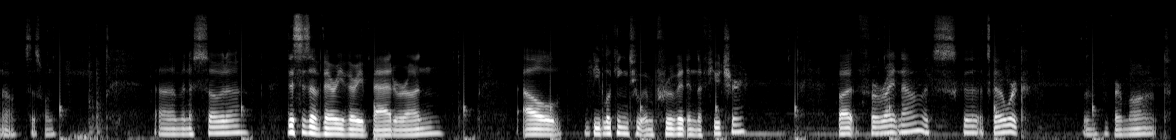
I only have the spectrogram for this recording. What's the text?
No, it's this one. Uh, Minnesota. This is a very very bad run. I'll be looking to improve it in the future, but for right now, it's uh, it's gotta work. Vermont,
